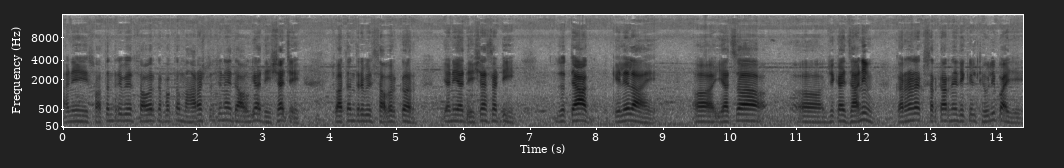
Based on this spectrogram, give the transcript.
आणि स्वातंत्र्यवीर सावरकर फक्त महाराष्ट्राचे नाही तर अवघ्या देशाचे. स्वातंत्र्यवीर सावरकर यांनी या देशासाठी जो त्याग केलेला आहे याचा जी काही जाणीव कर्नाटक सरकारने देखील ठेवली पाहिजे.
